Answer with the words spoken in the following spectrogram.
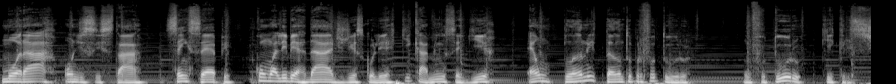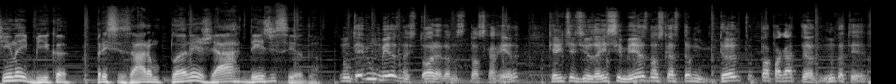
Morar onde se está, sem CEP, com a liberdade de escolher que caminho seguir, é um plano e tanto para o futuro. Um futuro que Cristina e Bica precisaram planejar desde cedo. Não teve um mês na história da nossa carreira que a gente dizia, esse mês nós gastamos tanto para pagar tanto. Nunca teve.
